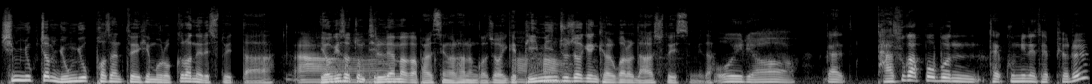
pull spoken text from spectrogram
16.66%의 힘으로 끌어내릴 수도 있다. 아. 여기서 좀 딜레마가 발생을 하는 거죠. 이게. 비민주적인 결과를 낳을 수도 있습니다. 오히려 그러니까 다수가 뽑은 대, 국민의 대표를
